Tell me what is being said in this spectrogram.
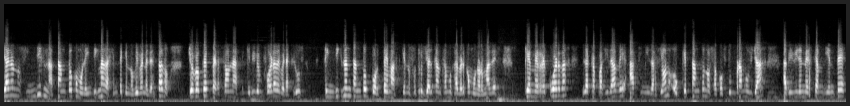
ya no nos indigna tanto como le indigna a la gente que no vive en el Estado. Yo veo que personas que viven fuera de Veracruz tanto por temas que nosotros ya alcanzamos a ver como normales, que me recuerda la capacidad de asimilación o qué tanto nos acostumbramos ya a vivir en este ambiente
